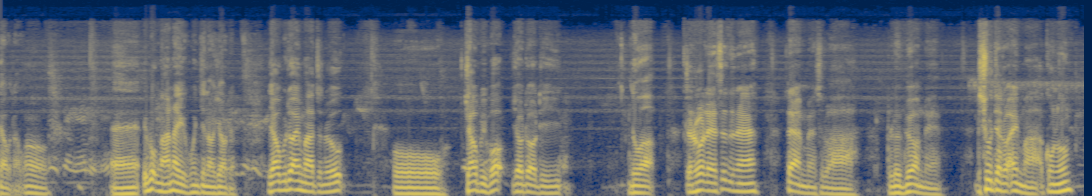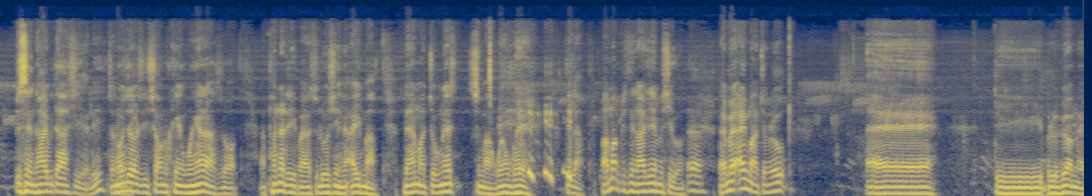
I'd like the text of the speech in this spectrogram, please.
ရောက်တာပေါ့ အဲအေးပေါ့9နိုင်ဝန်းကျင်လောက်ရောက်တယ်ရောက်ပြီးတော့အဲ့မှာကျွန်တော်တို့ဟိုရောက်ပြီပေါ့ရောက်တော့ဒီတို့ကကျွန်တော်လည်းစစ်တမ်းတက်ရမယ်ဆိုတာဘယ်လိုပြောရမလဲတချို့ကျတော့အဲ့မှာအကုန်လုံးပြင်ဆင်ထားပြီးသားရှိရလေကျွန်တော်ကျတော့ဒီရှောင်းခင်ဝင်ရတာဆိုတော့ဖက်နက်တွေပါဆိုလို့ရှိရင်အဲ့မှာလမ်းမှာကြုံနေစီမှာဝင်ခွဲတိလားဘာမှပြင်ဆင်ထားခြင်းမရှိဘူးဒါပေမဲ့အဲ့မှာကျွန်တော်တို့အဲဒီဘယ်လိုပြောရမလဲ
